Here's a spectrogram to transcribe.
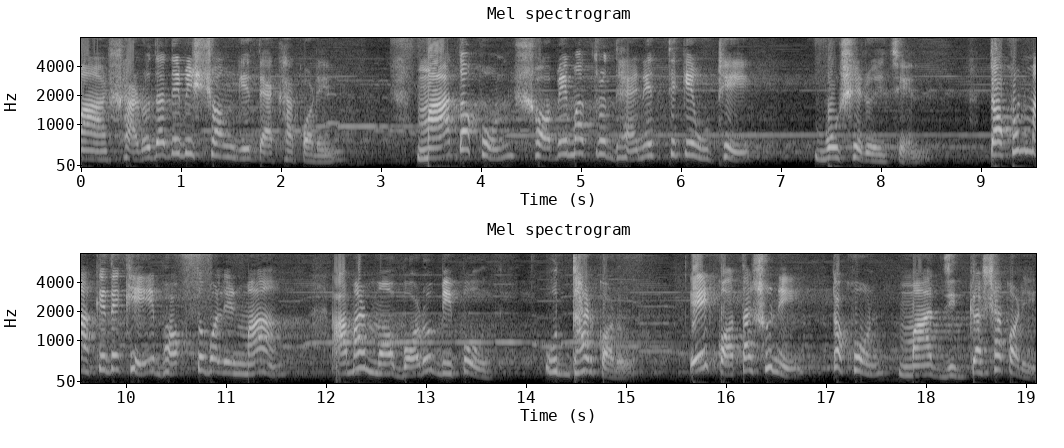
মা সারদা দেবীর সঙ্গে দেখা করেন। মা তখন সবেমাত্র ধ্যানের থেকে উঠে বসে রয়েছেন। তখন মাকে দেখে ভক্ত বলেন, মা, আমার বড় বিপদ। উদ্ধার করো। এই কথা শুনে তখন মা জিজ্ঞাসা করে,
